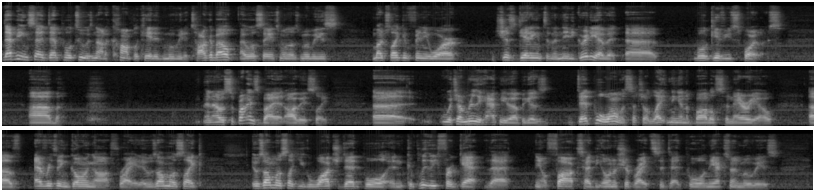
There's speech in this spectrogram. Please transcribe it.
That being said, Deadpool 2 is not a complicated movie to talk about. I will say it's one of those movies, much like Infinity War, just getting into the nitty gritty of it uh, will give you spoilers. Um, and I was surprised by it, obviously, uh, which I'm really happy about because Deadpool 1 was such a lightning in a bottle scenario of everything going off right. It was almost like it was almost like you could watch Deadpool and completely forget that you know Fox had the ownership rights to Deadpool and the X Men movies,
